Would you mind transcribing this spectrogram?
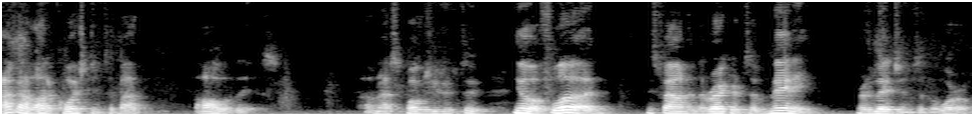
I've got a lot of questions about all of this. And I suppose you do too. You know, a flood is found in the records of many religions of the world.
